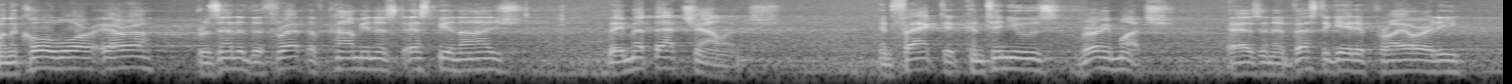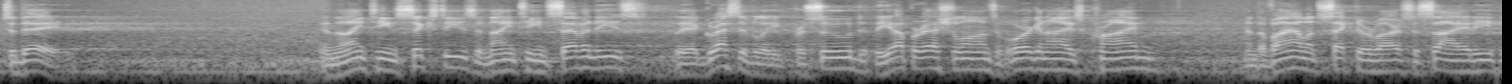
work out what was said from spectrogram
When the Cold War era presented the threat of communist espionage, they met that challenge. In fact, it continues very much as an investigative priority today. In the 1960s and 1970s, they aggressively pursued the upper echelons of organized crime and the violent sector of our society,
